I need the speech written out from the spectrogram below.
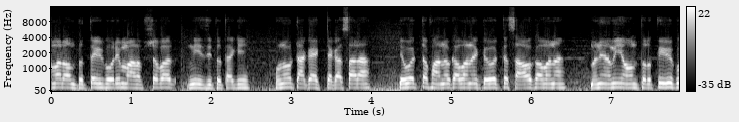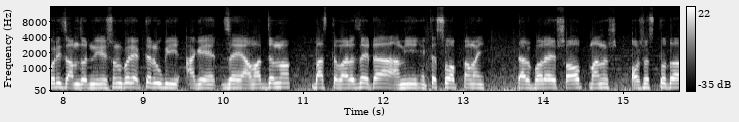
আমার অন্তর থেকে করি, মানব সেবা নিয়ে যেতে থাকি, কোনো টাকা এক টাকা ছাড়া, কেউ একটা ফানও খাবা না, কেউ একটা চাও খাবা না মানে আমি অন্তর থেকে করি, যানজট নিরসন করে, একটা রুগী আগে যে আমার জন্য বাঁচতে পারে যে, এটা আমি একটা সব কামাই, তারপরে সব মানুষ অসুস্থতা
